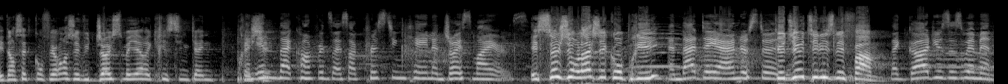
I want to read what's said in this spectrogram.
Et dans cette conférence, j'ai vu Joyce Meyer et Christine Kane And prêcher. in that conference, I saw Christine Kane and Joyce Myers. Et ce jour-là, j'ai compris And that day, I understood que Dieu utilise les femmes. that God uses women.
